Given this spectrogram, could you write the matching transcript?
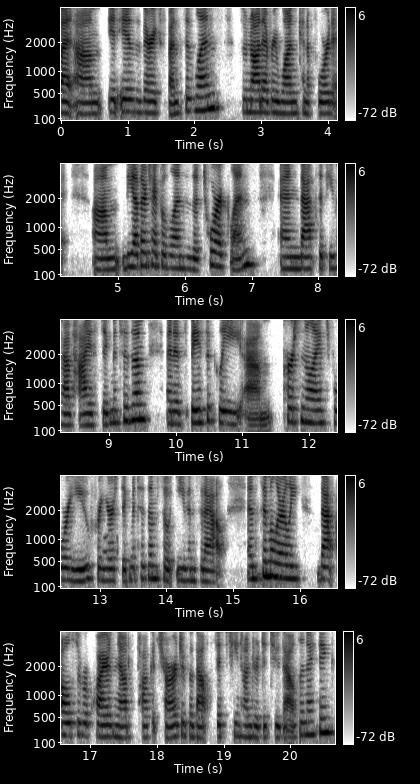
But um, it is a very expensive lens, so not everyone can afford it. Um, the other type of lens is a toric lens, and that's if you have high astigmatism, and it's basically um, personalized for you for your astigmatism, so it evens it out. And similarly, that also requires an out-of-pocket charge of about 1500 to 2000 I think.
